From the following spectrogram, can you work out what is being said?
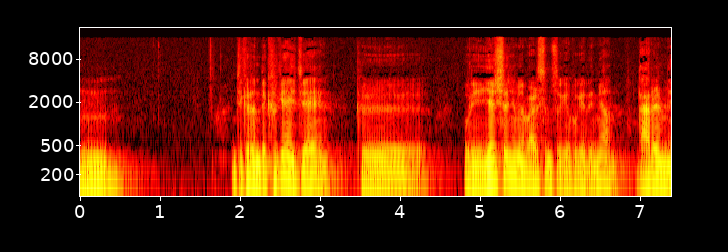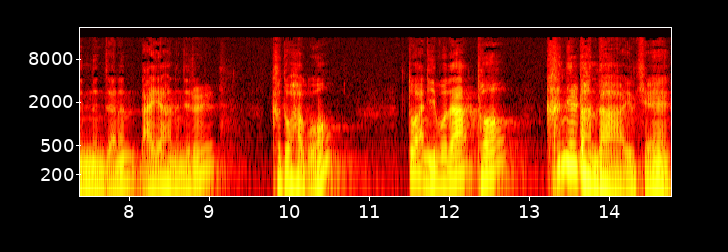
음, 이제 그런데 그게 이제 그 우리 예수님의 말씀 속에 보게 되면 나를 믿는 자는 나의 하는 일을 그도 하고 또한 이보다 더 큰 일도 한다. 이렇게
